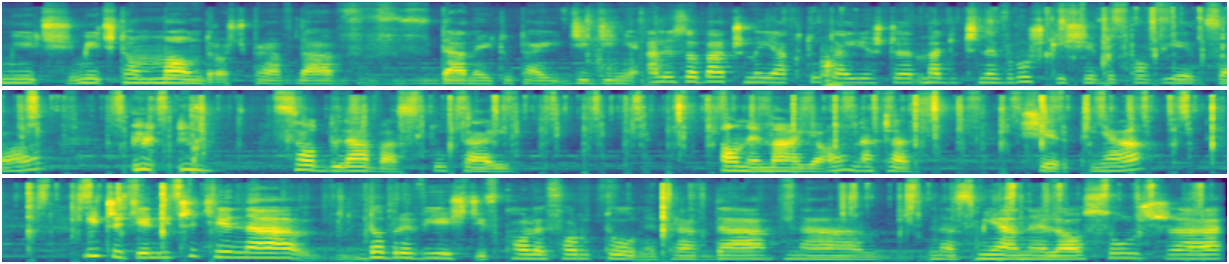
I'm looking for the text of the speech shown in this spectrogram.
mieć, mieć tą mądrość, prawda, w, w danej tutaj dziedzinie. Ale zobaczmy, jak tutaj jeszcze magiczne wróżki się wypowiedzą. Co dla Was tutaj one mają na czas sierpnia. Liczycie, liczycie na dobre wieści w kole fortuny, prawda? Na, na zmianę losu, że,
